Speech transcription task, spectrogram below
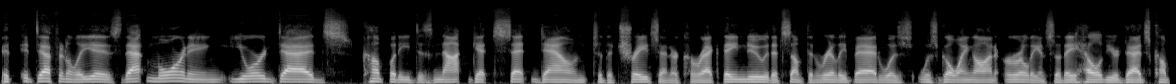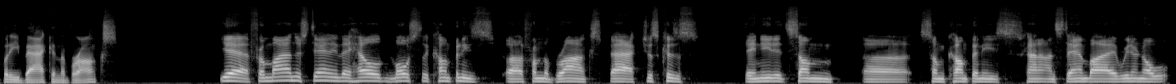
It, it definitely is. That morning, your dad's company does not get sent down to the trade center, correct? They knew that something really bad was was going on early, and so they held your dad's company back in the Bronx. Yeah, from my understanding, they held most of the companies uh, from the Bronx back just because they needed some uh, some companies kind of on standby. We didn't know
